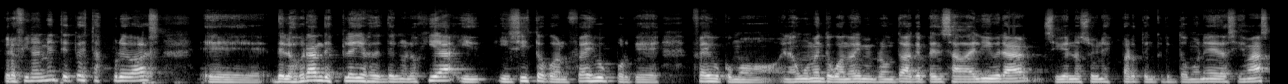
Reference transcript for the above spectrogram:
Pero finalmente todas estas pruebas eh, de los grandes players de tecnología, y insisto con Facebook, porque Facebook, como en algún momento cuando alguien me preguntaba qué pensaba de Libra, si bien no soy un experto en criptomonedas y demás,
